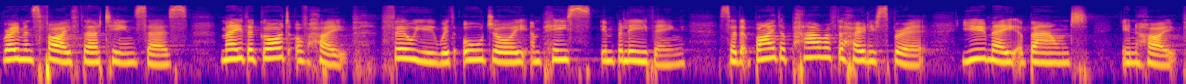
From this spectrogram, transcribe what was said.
Romans 5:13 says, "May the God of hope fill you with all joy and peace in believing, so that by the power of the Holy Spirit you may abound in hope.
